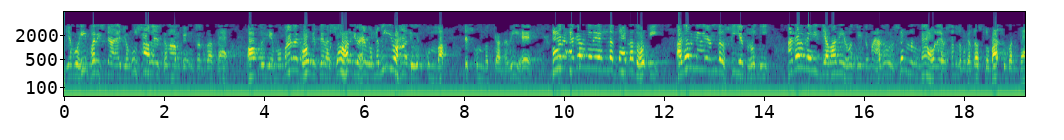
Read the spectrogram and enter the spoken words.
یہ وہی فرشتہ ہے جو موسا علیہ السلام پہ اترتا تھا۔ اور تجھے مبارک ہو کہ تیرا شوہر جو ہے وہ نبی و حاضر اس امت کا نبی ہے۔ اور اگر میرے اندر طاقت ہوتی، اگر میرے اندر سیت ہوتی، اگر میری جوانی ہوتی تو میں حضور صلی اللہ علیہ وسلم کا دست و باتو بنتا،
